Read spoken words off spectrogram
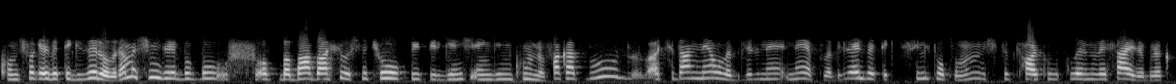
konuşmak elbette güzel olur ama şimdi bu, bu baba başlı başına çok büyük bir geniş engin konu. Fakat bu açıdan ne olabilir, ne, ne yapılabilir? Elbette ki sivil toplumun işte farklılıklarını vesaire bırakıp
